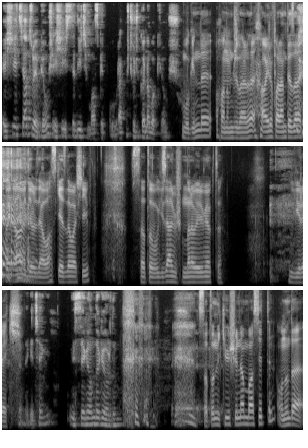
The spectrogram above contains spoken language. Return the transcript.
eşi tiyatro yapıyormuş. Eşi istediği için basketbolu bırakmış. Çocuklarına bakıyormuş. Bugün de hanımcılarda ayrı parantez açmaya devam ediyoruz ya. Vasquez'le başlayıp. Sato bu güzelmiş. Bunlara haberim yoktu. Yürek. Geçen Instagram'da gördüm. Sato'nun 2 üçlüğünden bahsettin. Onun da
